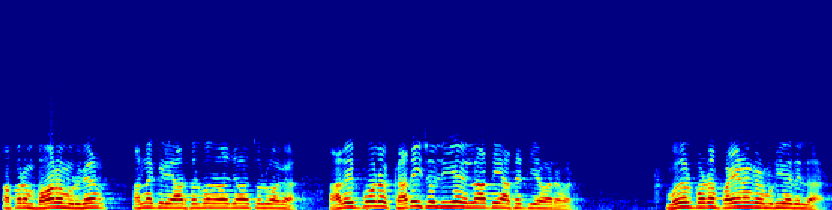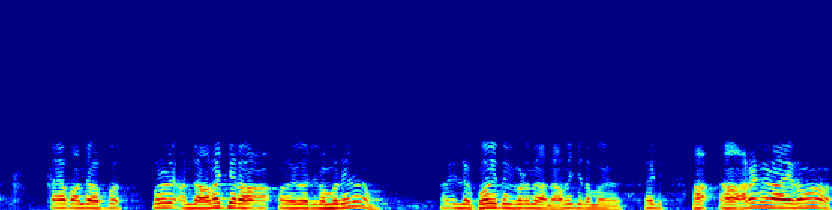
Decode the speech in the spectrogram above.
அப்புறம் பாலமுருகன் அன்னக்கிரி ஆர் செல்வராஜன் சொல்லுவாங்க. அதை போல் கதை சொல்லியே எல்லாத்தையும் அசத்திய வரவர் முதல் படம் பயணங்கள் முடிவதில்லை. அந்த அந்த அமைச்சர் இவர் நம்மது இல்லை கோயத்தம்பி படம் தான். அந்த அமைச்சர் நம்ம அ- அரங்கநாயகமும்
